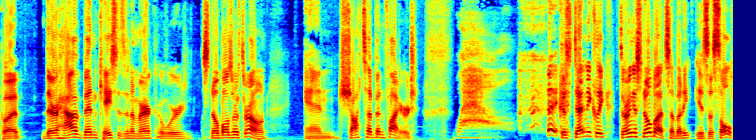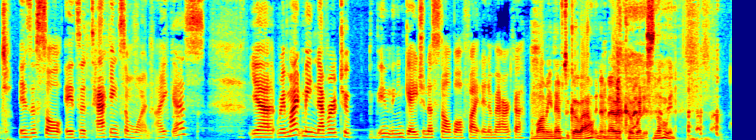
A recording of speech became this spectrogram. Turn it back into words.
But there have been cases in America where snowballs are thrown and shots have been fired. Wow. Because technically, throwing a snowball at somebody is assault. is assault. It's attacking someone, I guess. Yeah, remind me never to en- engage in a snowball fight in America. Remind me never to go out in America when it's snowing.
